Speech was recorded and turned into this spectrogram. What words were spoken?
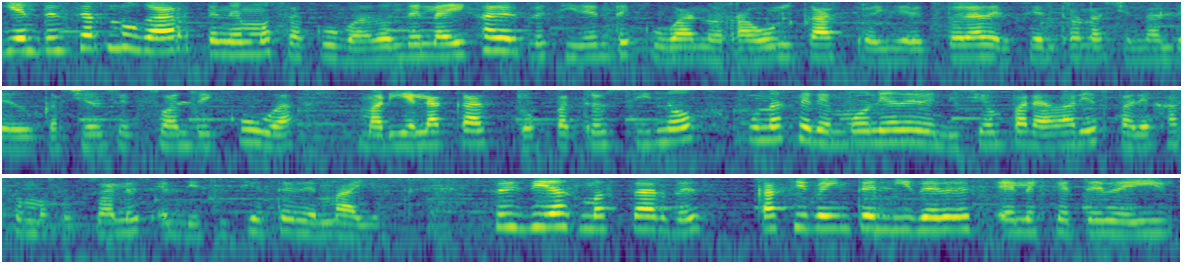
Y en tercer lugar tenemos a Cuba, donde la hija del presidente cubano Raúl Castro y directora del Centro Nacional de Educación Sexual de Cuba, Mariela Castro, patrocinó una ceremonia de bendición para varias parejas homosexuales el 17 de mayo. Seis días más tarde, casi 20 líderes LGTBI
